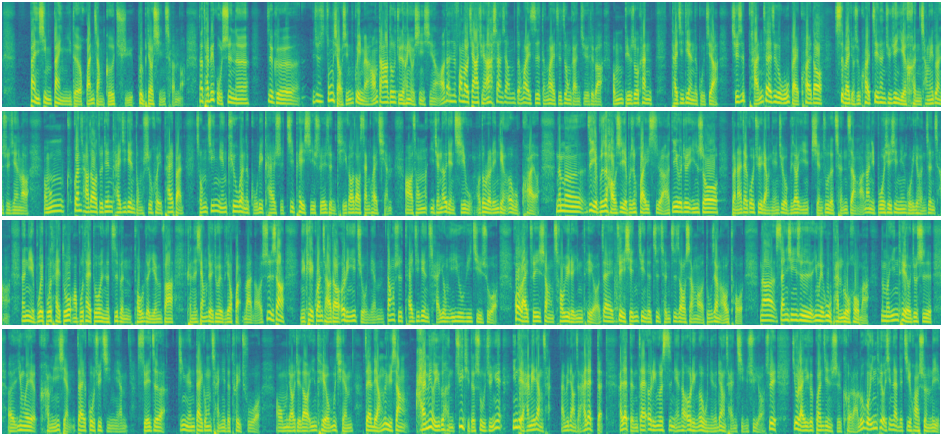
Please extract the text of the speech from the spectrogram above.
半信半疑的缓涨格局会比较形成了。那台北股市呢，这个。就是中小型贵买，好像大家都觉得很有信心啊，但是放到加权啊，算算我们等外资，等外资这种感觉，对吧？我们比如说看台积电的股价，其实盘在这个五百块到四百九十块这段区间也很长一段时间了。我们观察到昨天台积电董事会拍板，从今年 Q1 的股利开始，即配息水准提高到三块钱啊，从以前的二点七五，哦，多了零点二五块哦。那么这也不是好事，也不是坏事啊。第一个就是营收本来在过去两年就有比较显著的成长啊，那你拨一些现金股利就很正常啊，那你也不会拨太多啊，拨太多你的资本投入的研发可能相对就会比较缓慢啊。事实上，你可以观察到，二零一九年当时台积电采用 EUV 技术哦，后来追上超越了 Intel，在最先进的制程制造商哦独占鳌头。那三星是因为误判落后嘛，那么 Intel 就是呃因为很明显在过去几年随着晶圆代工产业的退出哦，我们了解到 Intel 目前在良率上还没有一个很具体的数据，因为 Intel 还没量产，还没量产，还在等，还在等在二零二四年到二零二五年的量产情绪哦，所以就来一个关键时刻了。如果 Intel 现在的计划顺利，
